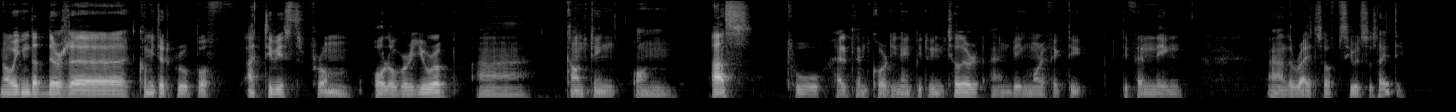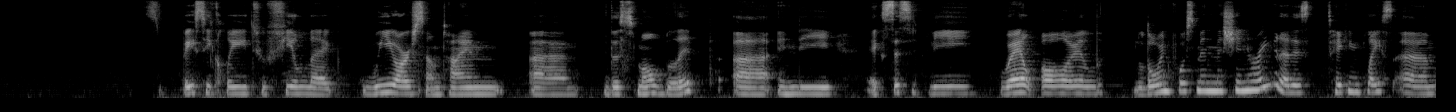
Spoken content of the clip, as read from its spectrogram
Knowing that there's a committed group of activists from all over Europe uh, counting on us to help them coordinate between each other and being more effective defending uh, the rights of civil society. It's basically to feel like we are sometimes uh, the small blip uh, in the excessively well-oiled law enforcement machinery that is taking place um,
